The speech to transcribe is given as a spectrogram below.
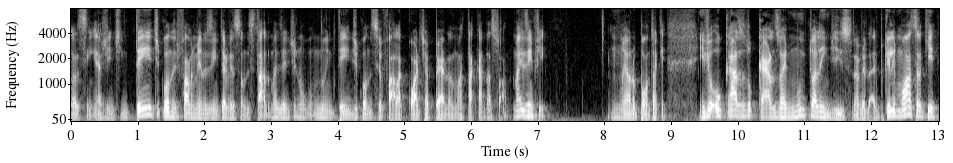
Assim, a gente entende quando a gente fala menos em intervenção do Estado, mas a gente não, não entende quando se fala corte a perna numa tacada só. Mas, enfim. Não é o ponto aqui. Enfim, o caso do Carlos vai muito além disso, na verdade, porque ele mostra que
